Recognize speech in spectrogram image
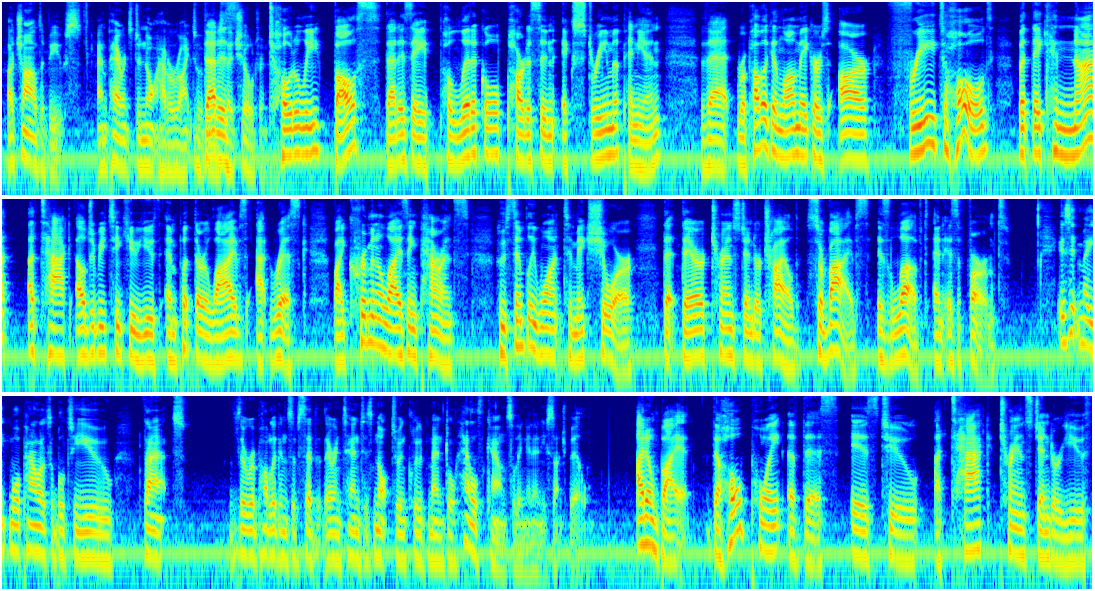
are child abuse and parents do not have a right to abuse that is their children. Totally false. That is a political, partisan, extreme opinion that Republican lawmakers are free to hold, but they cannot attack LGBTQ youth and put their lives at risk by criminalizing parents who simply want to make sure that their transgender child survives, is loved, and is affirmed. Is it made more palatable to you that the Republicans have said that their intent is not to include mental health counseling in any such bill? I don't buy it. The whole point of this is to attack transgender youth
